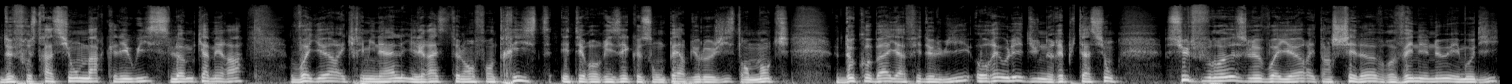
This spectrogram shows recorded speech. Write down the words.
de frustration. Mark Lewis, l'homme caméra, voyeur et criminel, il reste l'enfant triste et terrorisé que son père biologiste en manque de cobaye a fait de lui. Auréolé d'une réputation sulfureuse, le voyeur est un chef-d'œuvre vénéneux et maudit.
